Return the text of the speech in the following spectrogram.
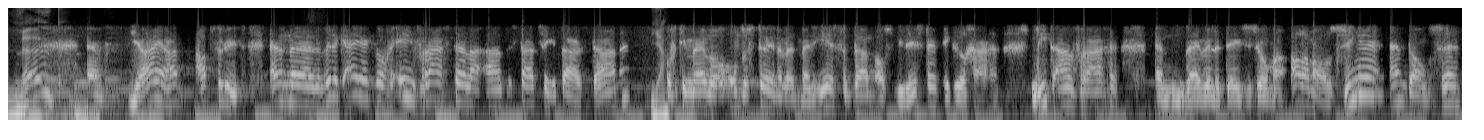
Leuk! En, ja, ja, absoluut. En uh, dan wil ik eigenlijk nog één vraag stellen aan de staatssecretaris Dane. Ja. Of die mij wil ondersteunen met mijn eerste daad als minister. Ik wil graag een lied aanvragen. En wij willen deze zomer allemaal zingen en dansen.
